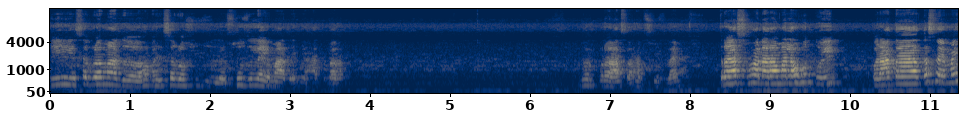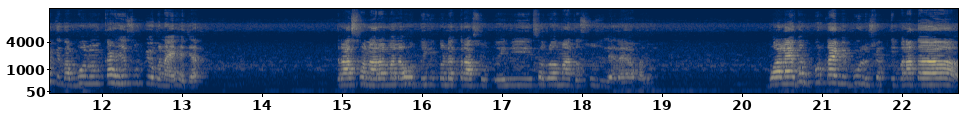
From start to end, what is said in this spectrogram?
ही सगळं माझं हे सगळं सुजलं सुजलंय माझं हे हात बघा. भरपूर असा हात सुजलाय. त्रास होणारा मला होतोय पण आता कसं आहे माहिती का? बोलून काहीच उपयोग नाही ह्याच्यात. त्रास होणारा मला होतो इकडं त्रास होतोय ही सगळं माझं सुजलेलं आहे बघा बोलाय भरपूर काय मी बोलू शकते पण आता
